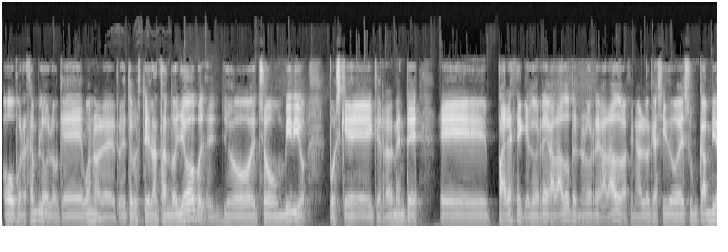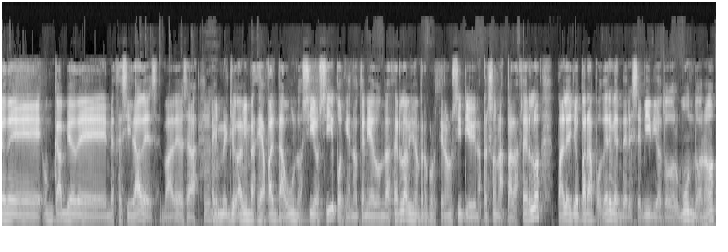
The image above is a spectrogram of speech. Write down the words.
O, por ejemplo, lo que, bueno, el proyecto que estoy lanzando yo, pues yo he hecho un vídeo, pues que, realmente eh, parece que lo he regalado, pero no lo he regalado. Al final lo que ha sido es un cambio de, un cambio de necesidades, ¿vale? O sea, a, mí me, hacía falta uno sí o sí, porque no tenía dónde hacerlo, a mí me proporcionado un sitio y unas personas para hacerlo, ¿vale? Yo para poder vender ese vídeo a todo el mundo, ¿no?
